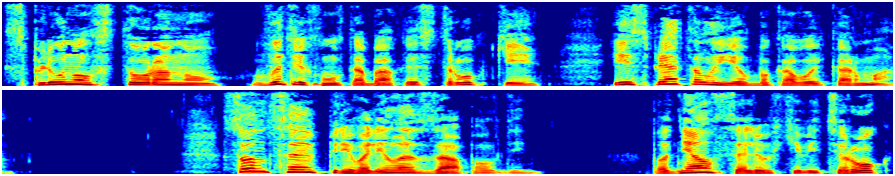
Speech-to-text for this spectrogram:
сплюнул в сторону, вытряхнул табак из трубки и спрятал ее в боковой карман. Солнце перевалило за полдень. Поднялся легкий ветерок,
